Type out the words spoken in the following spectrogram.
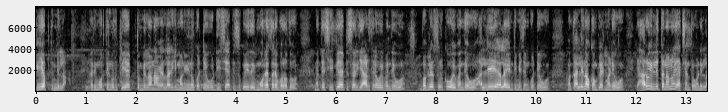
ಪಿ ಎಫ್ ತುಂಬಿಲ್ಲ. ಹದಿಮೂರು ತಿಂಗಳದ್ದು ಪಿ ಎಫ್ ತುಂಬಿಲ್ಲ ನಾವು ಎಲ್ಲರಿಗೂ ಮನವಿನೂ ಕೊಟ್ಟೆವು. ಡಿ ಸಿ ಆಫೀಸ್ಗೂ ಇದು ಮೂರನೇ ಸರಿ ಬರೋದು. ಮತ್ತು ಸಿ ಪಿ ಆಫೀಸರ್ಗೆ ಎರಡು ಸರಿ ಹೋಗಿ ಬಂದೆವು. ಬಬ್ಲೇಶ್ವರ್ಗೂ ಹೋಗಿ ಬಂದೆವು. ಅಲ್ಲಿ ಎಲ್ಲ ಇಂಟಿಮೇಷನ್ ಕೊಟ್ಟೆವು. ಮತ್ತು ಅಲ್ಲಿ ನಾವು ಕಂಪ್ಲೇಂಟ್ ಮಾಡೇವು ಯಾರೂ ಇಲ್ಲಿ ತನೂ ಆ್ಯಕ್ಷನ್ ತೊಗೊಂಡಿಲ್ಲ.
